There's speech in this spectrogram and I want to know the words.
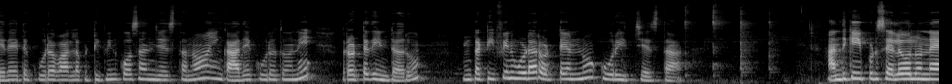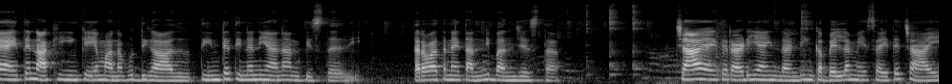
ఏదైతే కూర వాళ్ళకు టిఫిన్ కోసం చేస్తానో ఇంకా అదే కూరతోని రొట్టె తింటారు. ఇంకా టిఫిన్ కూడా రొట్టెను కూర ఇచ్చేస్తా. అందుకే ఇప్పుడు సెలవులు ఉన్నాయి అయితే నాకు ఇంకేం అనబుద్ధి కాదు. తింటే తినని అని అనిపిస్తుంది. తర్వాతనైతే అన్నీ బంద్ చేస్తా. చాయ్ అయితే రెడీ అయిందండి. ఇంకా బెల్లం వేసి అయితే చాయ్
